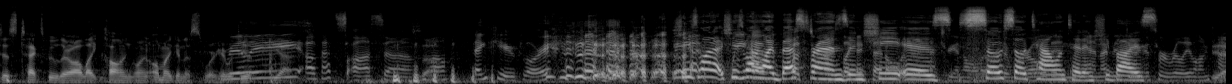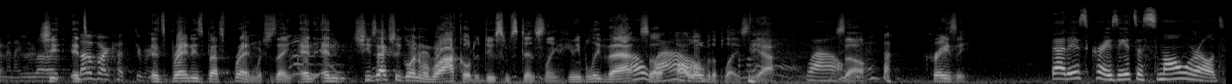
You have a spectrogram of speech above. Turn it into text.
just text people, they're all like calling, going, oh my goodness, we're here with you. Really? Yes. Oh, that's awesome. Well, thank you, Lori. She's one of, she's We one of my best friends, like and said, she all over the is country and all so, so talented, and, and she I've been doing this buys. for a really long time, and I love, She- it's- love our customers. It's Brandy's best friend, which is saying, and, and oh, she's actually going to Morocco to do some stenciling. Can you believe that? Oh, so wow. all over the place, yeah. Wow. So crazy. That is crazy. It's a small world.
